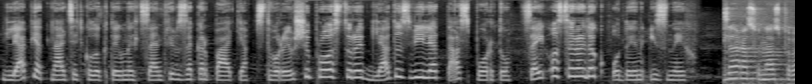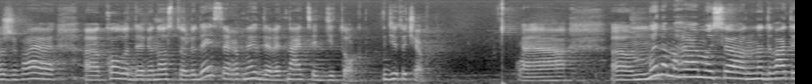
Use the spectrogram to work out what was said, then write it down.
для 15 колективних центрів Закарпаття, створивши простори для дозвілля та спорту. Цей осередок один із них. Зараз у нас проживає е, коло 90 людей, серед них 19 діток, діточок. Е, Ми намагаємося надавати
